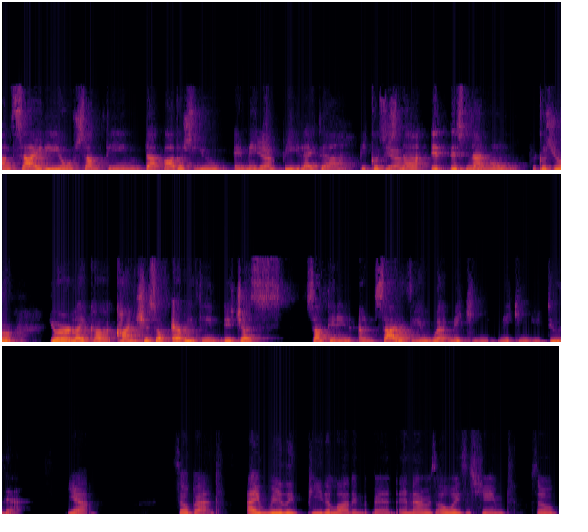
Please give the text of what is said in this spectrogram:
anxiety or something that bothers you and make yeah. you be like that because it's not it, it's not normal because you're you're like uh, conscious of everything it's just something in, inside of you uh, making making you do that. Yeah. So bad. I really peed a lot in the bed and i was always ashamed. So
